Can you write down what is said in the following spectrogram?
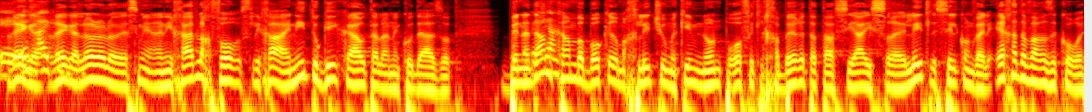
רגע, רגע, לא, לא, לא, יסמין, אני חייב לחפור, סליחה, I need to geek out על הנקודה הזאת. בן אדם קם בבוקר, מחליט שהוא מקים non-profit לחבר את התעשייה הישראלית לסיליקון ואלי. איך הדבר הזה קורה?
